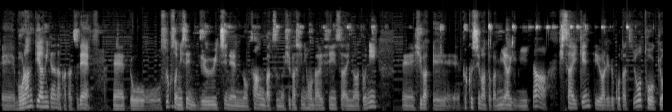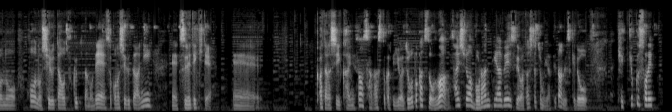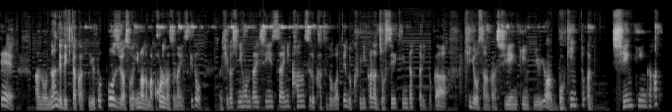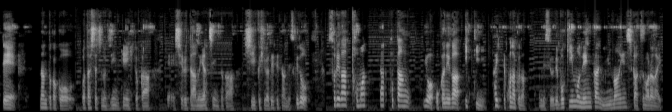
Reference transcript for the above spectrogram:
えー、ボランティアみたいな形で、えっ、と、それこそ2011年の3月の東日本大震災の後に、えー、ひが、えー、福島とか宮城にいた被災犬って言われる子たちを東京の方のシェルターを作ったので、そこのシェルターに、えー、連れてきて、えー、新しい飼い主さんを探すとかっていう譲渡活動は、最初はボランティアベースで私たちもやってたんですけど、結局それって、あの、なんでできたかっていうと、当時はその今のまあコロナじゃないんですけど、東日本大震災に関する活動は全部国から助成金だったりとか、企業さんから支援金っていう、要は募金とか支援金があって、なんとかこう、私たちの人件費とか、えシェルターの家賃とか、飼育費が出てたんですけど、それが止まった途端、要はお金が一気に入ってこなくなったんですよ。で、募金も年間2万円しか集まらない。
